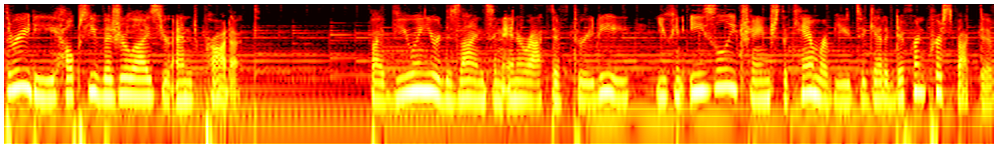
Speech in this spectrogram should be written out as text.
3D helps you visualize your end product. By viewing your designs in interactive 3D, you can easily change the camera view to get a different perspective.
